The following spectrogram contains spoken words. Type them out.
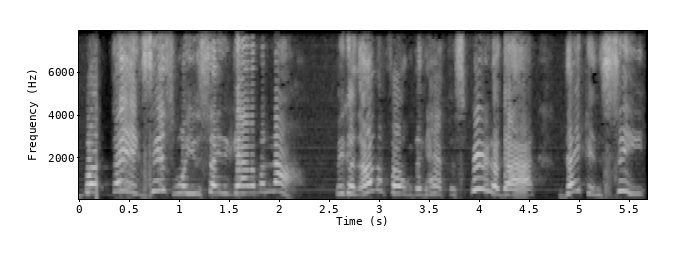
but they exist whether you say you got them or not. Because other folks that have the Spirit of God, they can see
